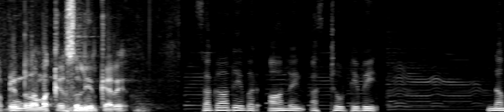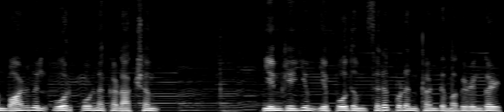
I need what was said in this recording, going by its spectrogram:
அப்படின்ட்டு நமக்கு சொல்லியிருக்காரு. Sahadevar online astro TV. நம் வாழ்வில் ஓர் பூர்ண கடாட்சம். எங்கேயும் எப்போதும் சிறப்புடன் கண்டு மகிழுங்கள்.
